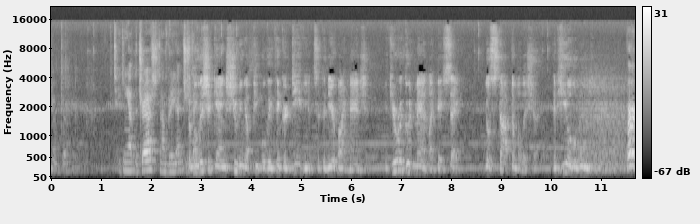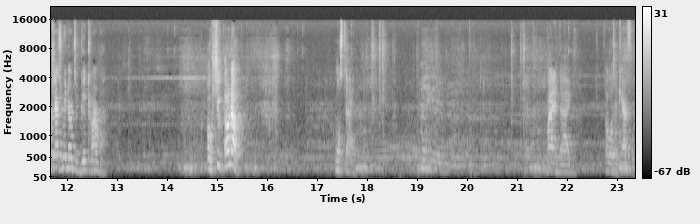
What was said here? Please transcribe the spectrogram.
jumped, jumped. Taking out the trash sounds pretty The militia gang's shooting up people they think are deviants at the nearby mansion. If you're a good man, like they say, you'll stop the militia and heal the wounded. Perfect chance for me earn some good karma. Oh shoot! Oh no! Almost died. No, you didn't. Might have died. I wasn't careful.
